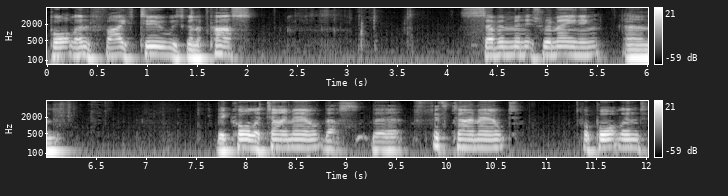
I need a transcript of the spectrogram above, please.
Portland 5-2 is going to pass. Seven minutes remaining and they call a timeout. That's the fifth timeout for Portland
